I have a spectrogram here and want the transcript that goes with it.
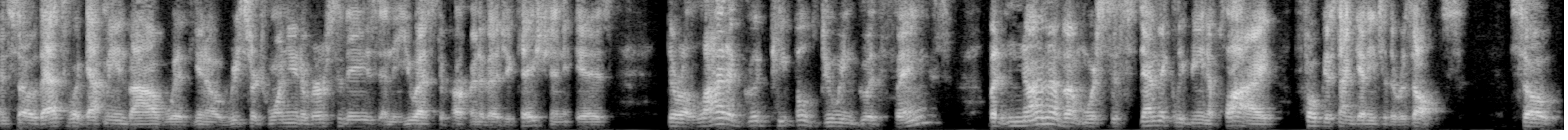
And so that's what got me involved with, you know, Research One universities and the U.S. Department of Education is there are a lot of good people doing good things, but none of them were systemically being applied, focused on getting to the results. So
